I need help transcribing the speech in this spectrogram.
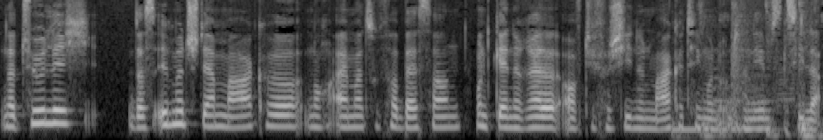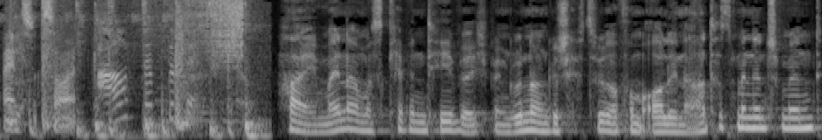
Natürlich das Image der Marke noch einmal zu verbessern und generell auf die verschiedenen Marketing- und Unternehmensziele einzuzahlen. Hi, mein Name ist Kevin Tewe. Ich bin Gründer und Geschäftsführer vom All-in Artist Management.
